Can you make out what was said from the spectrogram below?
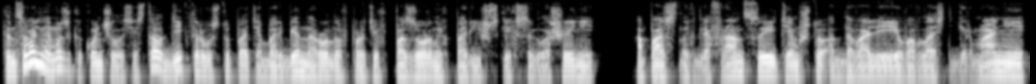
Танцевальная музыка кончилась, и стал диктор выступать о борьбе народов против позорных парижских соглашений, опасных для Франции тем, что отдавали ее во власть Германии,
